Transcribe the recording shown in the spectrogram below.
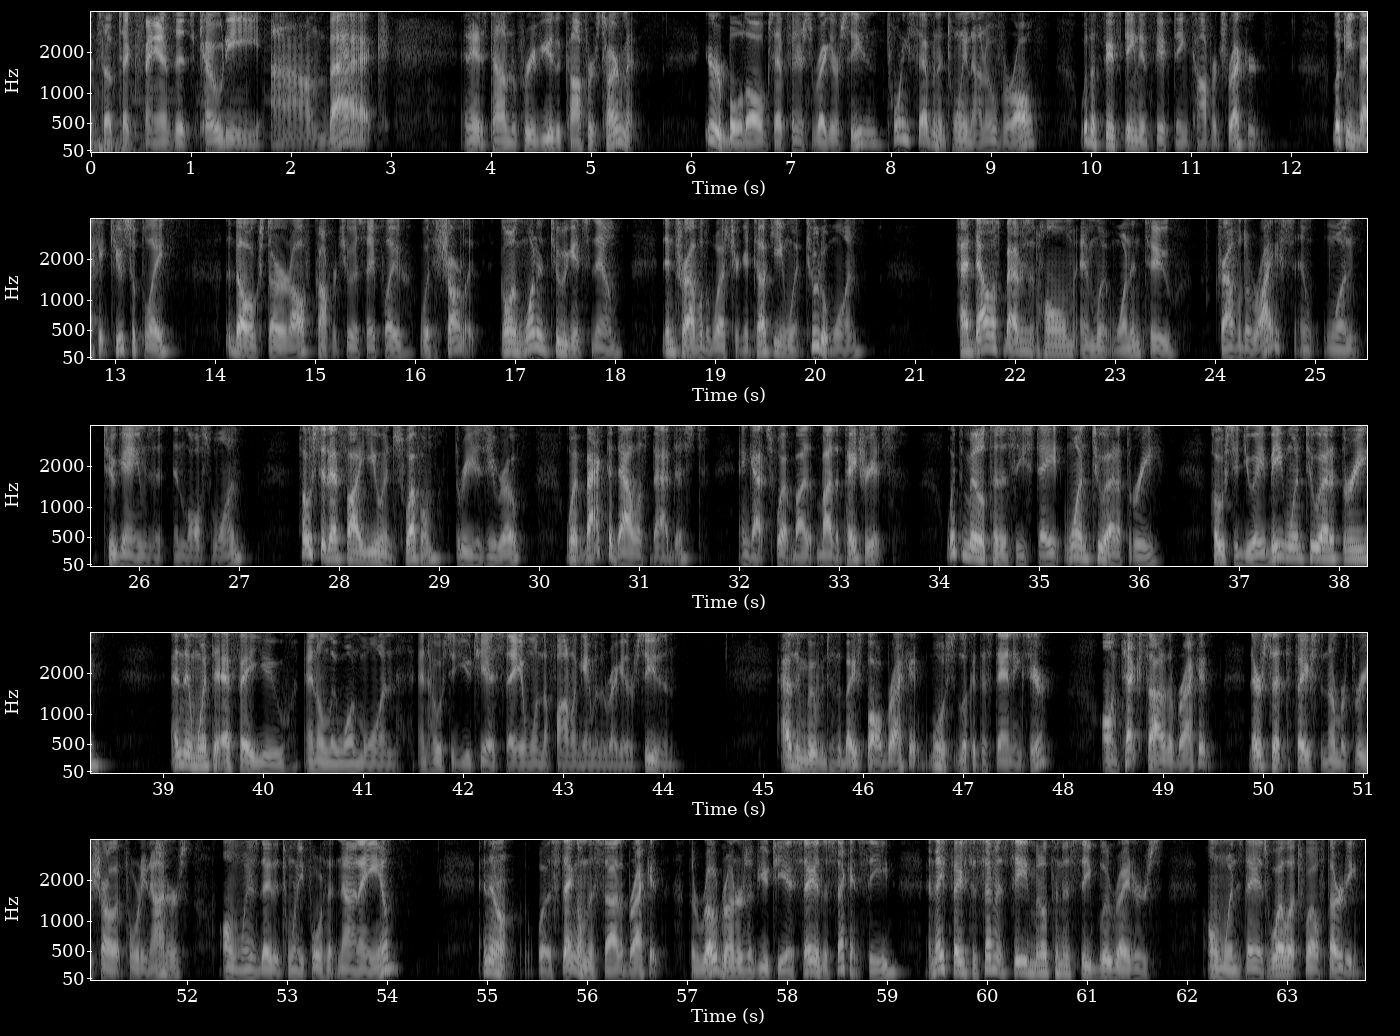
What's up, Tech fans? It's Cody. I'm back. And it's time to preview the conference tournament. Your Bulldogs have finished the regular season 27 and 29 overall with a 15 and 15 conference record. Looking back at CUSA play, the Dogs started off Conference USA play with Charlotte, going 1 and 2 against them, then traveled to Western Kentucky and went 2 to 1. Had Dallas Baptist at home and went 1 and 2, traveled to Rice and won 2 games and lost 1 hosted FIU and swept them 3 0, went back to Dallas Baptist and got swept by, by the Patriots, went to Middle Tennessee State, won 2 out of 3, hosted UAB, won 2 out of 3, and then went to FAU and only won 1 and hosted UTSA and won the final game of the regular season. As we move into the baseball bracket, we'll look at the standings here. On Tech side of the bracket, they're set to face the number 3 Charlotte 49ers on Wednesday the 24th at 9 a.m. And then well, staying on this side of the bracket, the Roadrunners of UTSA are the second seed, and they face the seventh seed Middle Tennessee Blue Raiders on Wednesday as well at 12:30.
